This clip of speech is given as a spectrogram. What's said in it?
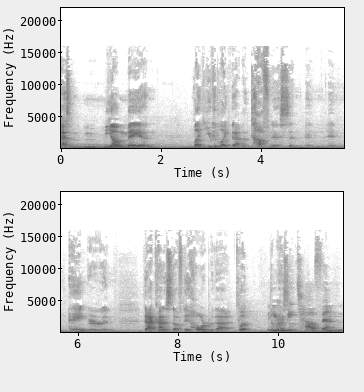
as a m- young man, like you could like that like toughness and and and anger and that kind of stuff they harbor that but But you can be tough and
